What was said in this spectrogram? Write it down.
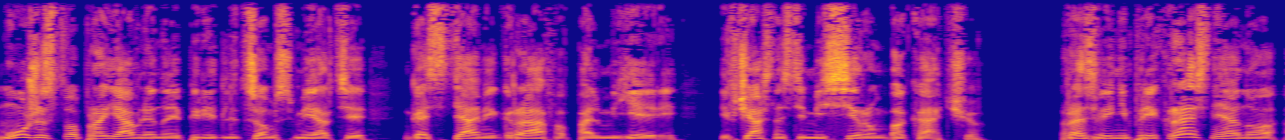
Мужество, проявленное перед лицом смерти гостями графа Пальмьери — и в частности мессиром Боккаччо. Разве не прекраснее оно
